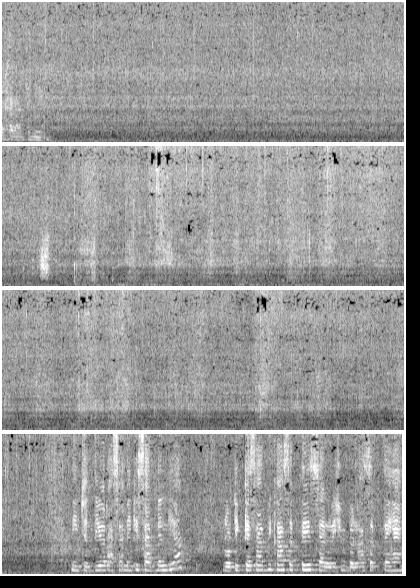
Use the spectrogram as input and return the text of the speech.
और हरा धनिया जल्दी और आसानी के साथ बन गया। रोटी के साथ भी खा सकते हैं, सैंडविच भी बना सकते हैं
